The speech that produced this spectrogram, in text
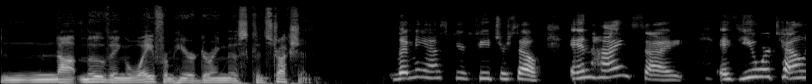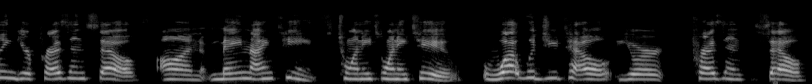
not moving away from here during this construction? let me ask your future self. In hindsight, if you were telling your present self on May 19th, 2022, what would you tell your present self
